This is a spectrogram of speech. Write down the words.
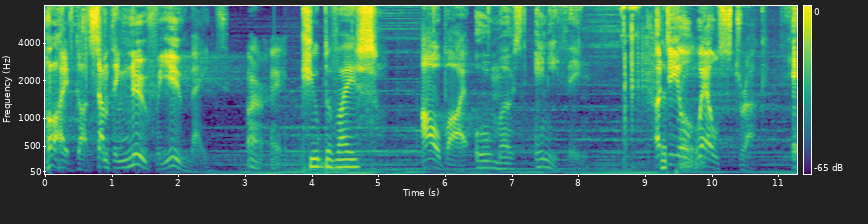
I've got something new for you, mate. All right. Cube device. I'll buy almost anything. A Lip deal roll. well struck.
